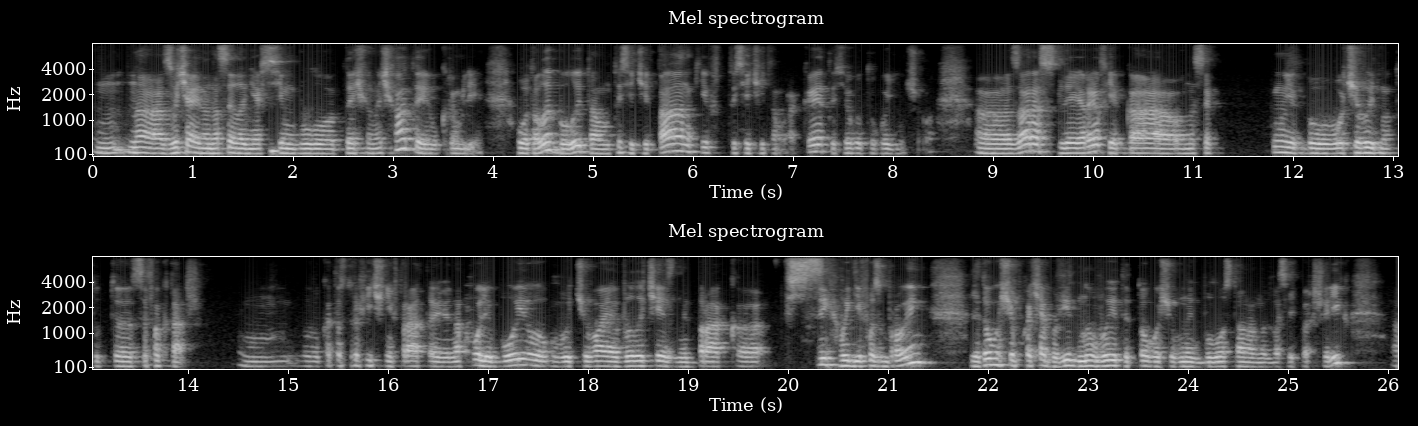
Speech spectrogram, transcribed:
на звичайне населення всім було дещо начхати у Кремлі, от, але були там тисячі танків, тисячі там ракет і всього того іншого. Е, зараз для РФ, яка несе, ну якби очевидно, тут е, це фактаж. Катастрофічні втрати на полі бою відчуває величезний брак е, всіх видів озброєнь для того, щоб хоча б відновити того, що в них було станом на 21 рік. е,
